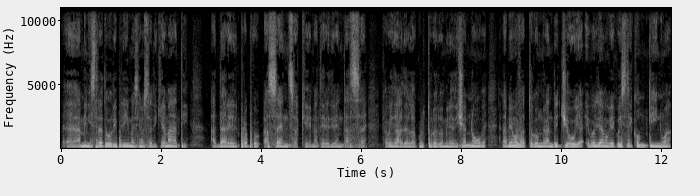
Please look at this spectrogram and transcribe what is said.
eh, amministratori prima siamo stati chiamati a dare il proprio assenso a che Matera diventasse capitale della cultura 2019, l'abbiamo fatto con grande gioia e vogliamo che questo continua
